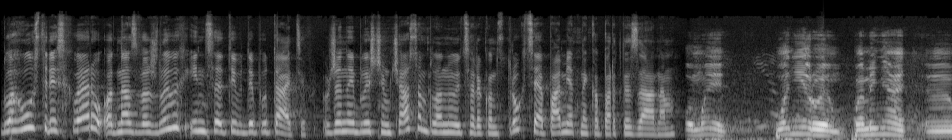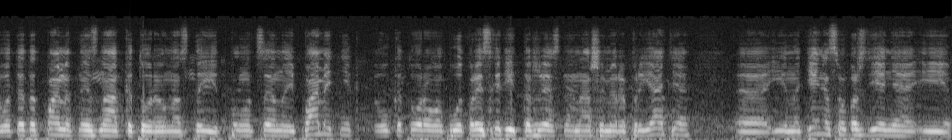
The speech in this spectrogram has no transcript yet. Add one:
Благоустрій скверу одна з важливих ініціатив депутатів. Вже найближчим часом планується реконструкція пам'ятника партизанам. Мы планируем поменять э, вот этот памятный знак, который у нас стоит, полноценный памятник, у которого будет происходить торжественное наше мероприятие э, и на День освобождения, и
